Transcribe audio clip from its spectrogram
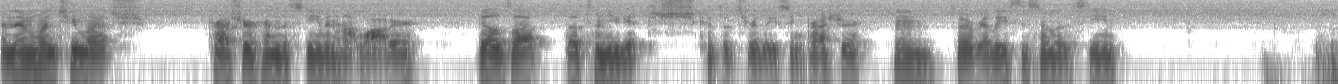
and then when too much pressure from the steam and hot water builds up, that's when you get because it's releasing pressure. Hmm. So it releases some of the steam. steam.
